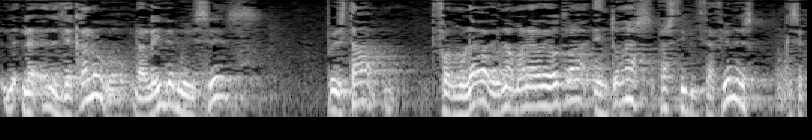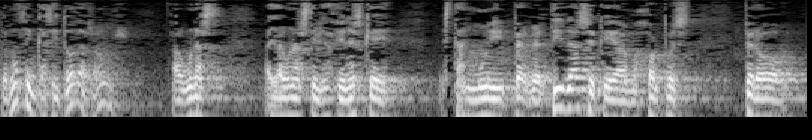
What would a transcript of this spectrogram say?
el decálogo, la ley de Moisés, pero está formulada de una manera o de otra en todas las civilizaciones que se conocen, casi todas, vamos. Algunas, hay algunas civilizaciones que, están muy pervertidas y que a lo mejor pues pero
